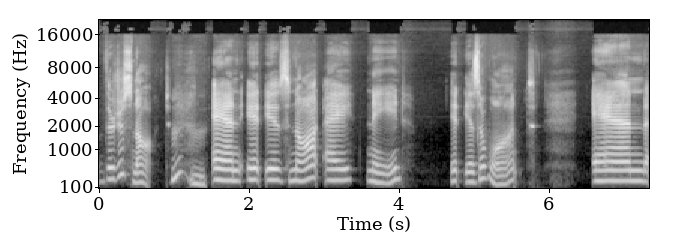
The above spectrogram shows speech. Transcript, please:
they're just not. And it is not a need, it is a want. And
